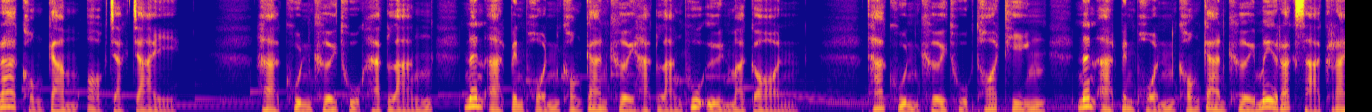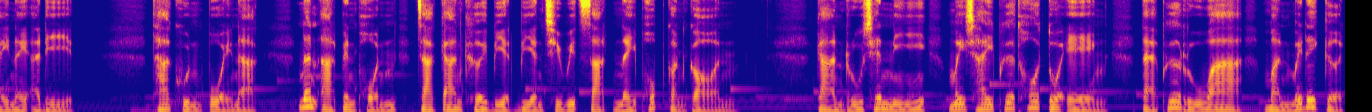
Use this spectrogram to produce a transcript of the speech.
รากของกรรมออกจากใจ หากคุณเคยถูกหักหลัง นั่นอาจเป็นผลของการเคยหักหลังผู้อื่นมาก่อน ถ้าคุณเคยถูกทอดทิ้ง นั่นอาจเป็นผลของการเคยไม่รักษาใครในอดีต ถ้าคุณป่วยหนัก นั่นอาจเป็นผลจากการเคยเบียดเบียนชีวิตสัตว์ในภพก่อนๆ การรู้เช่นนี้ไม่ใช่เพื่อโทษตัวเอง แต่เพื่อรู้ว่ามันไม่ได้เกิด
